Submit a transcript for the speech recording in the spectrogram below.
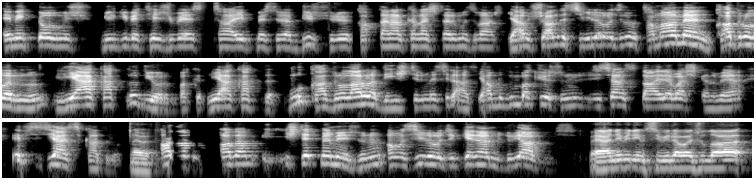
emekli olmuş bilgi ve tecrübeye sahip mesela bir sürü kaptan arkadaşlarımız var. Ya şu anda sivil havacılığın tamamen kadrolarının liyakatlı diyorum bakın liyakatlı. Bu kadrolarla değiştirilmesi lazım. Ya bugün bakıyorsunuz lisans daire başkanı veya hepsi siyasi kadro. Evet. Adam adam işletme mezunu ama sivil havacılık genel müdür yardımcısı. Veya ne bileyim sivil havacılığa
